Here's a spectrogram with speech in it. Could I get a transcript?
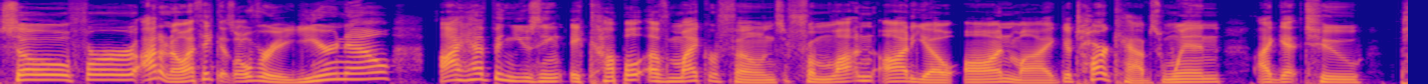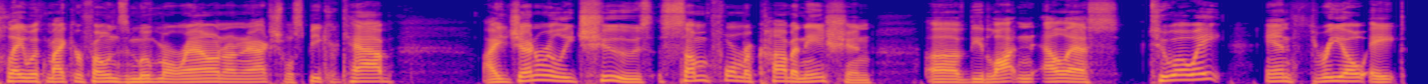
So, for I don't know, I think it's over a year now, I have been using a couple of microphones from Lauten Audio on my guitar cabs when I get to play with microphones and move them around on an actual speaker cab. I generally choose some form of combination of the Lauten LS 208 and 308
